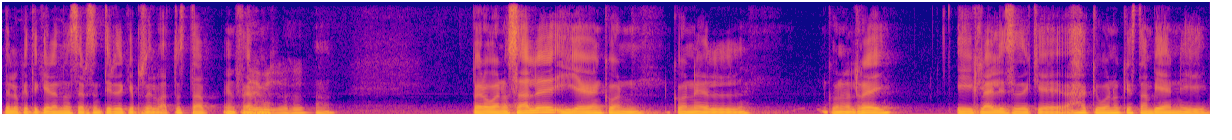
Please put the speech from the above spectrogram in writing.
de lo que te quieren hacer sentir de que pues el vato está enfermo. Débil, ajá. Ajá. Pero bueno, sale y llegan con, con, el, con el rey. Y le dice de que, ah, qué bueno que están bien. Y,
